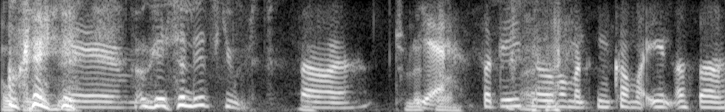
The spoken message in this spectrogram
Okay. Øhm, Okay, så lidt skjult. Så, ja, så det er ikke noget, hvor man sådan kommer ind, og så,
